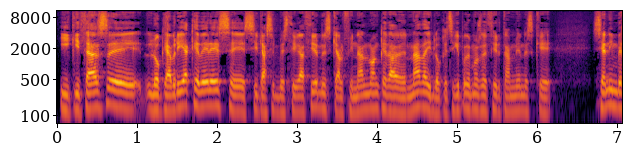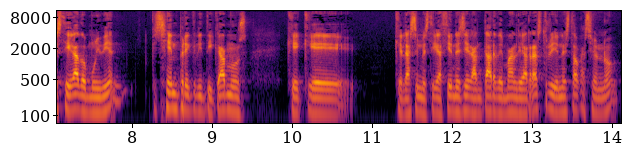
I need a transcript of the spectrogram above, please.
Y quizás eh, lo que habría que ver es si las investigaciones, que al final no han quedado en nada, y lo que sí que podemos decir también es que se han investigado muy bien, que siempre criticamos que, que, las investigaciones llegan tarde, mal y arrastro, y en esta ocasión no.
